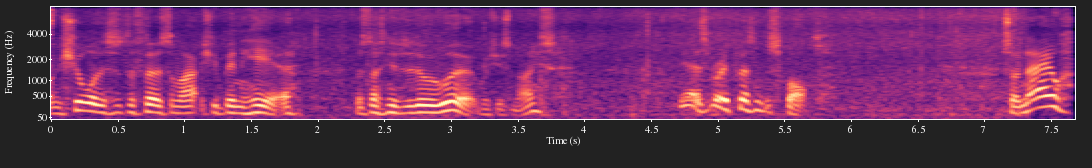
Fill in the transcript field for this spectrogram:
I'm sure this is the first time I've actually been here. There's nothing to do with work, which is nice. Yeah, it's a very pleasant spot. So now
